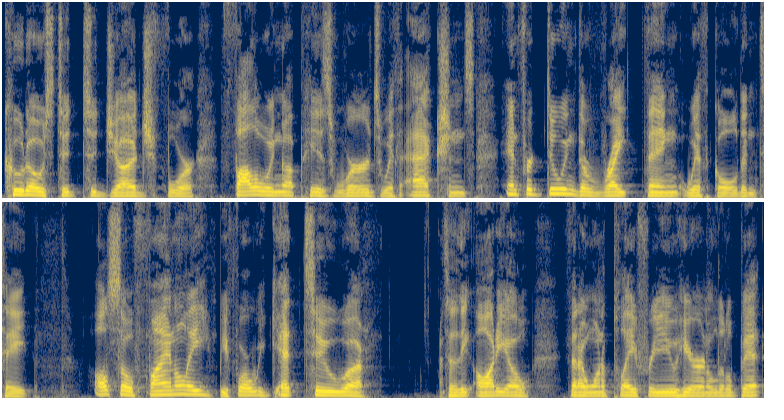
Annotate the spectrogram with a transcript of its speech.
kudos to, to Judge for following up his words with actions and for doing the right thing with Golden Tate. Also, finally, before we get to uh, to the audio that I want to play for you here in a little bit,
